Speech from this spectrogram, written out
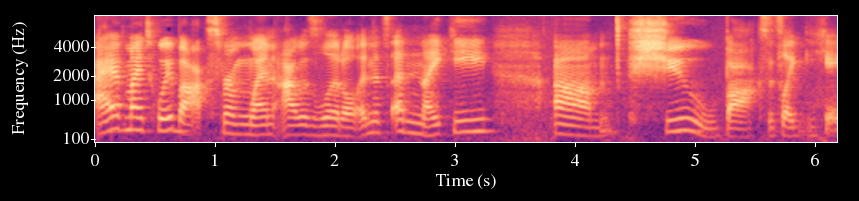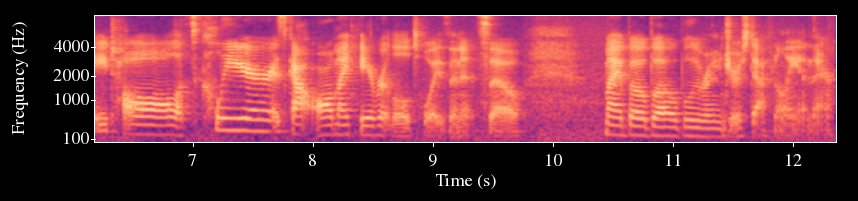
I have my toy box from when I was little, and it's a Nike um, shoe box. It's like yay tall. It's clear. It's got all my favorite little toys in it. So my Bobo Blue Ranger is definitely in there.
